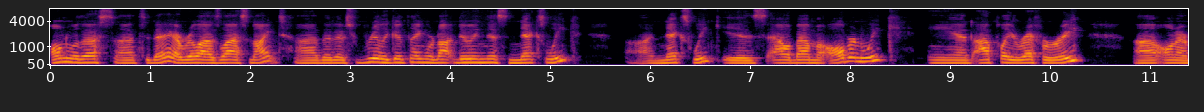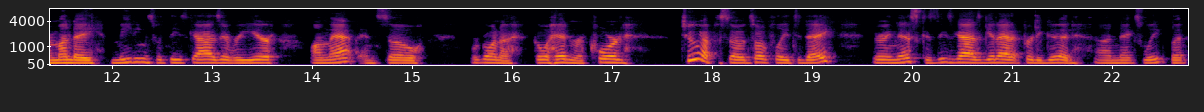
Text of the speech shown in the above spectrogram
on with us uh, today. I realized last night that it's really good thing we're not doing this next week. Uh, next week is Alabama Auburn week, and I play referee uh, on our Monday meetings with these guys every year on that. And so we're going to go ahead and record two episodes hopefully today during this because these guys get at it pretty good uh, next week. But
